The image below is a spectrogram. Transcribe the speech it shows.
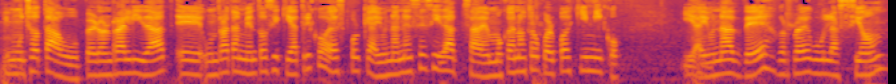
y mucho tabú, pero en realidad eh, un tratamiento psiquiátrico es porque hay una necesidad. Sabemos que nuestro cuerpo es químico y hay una desregulación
